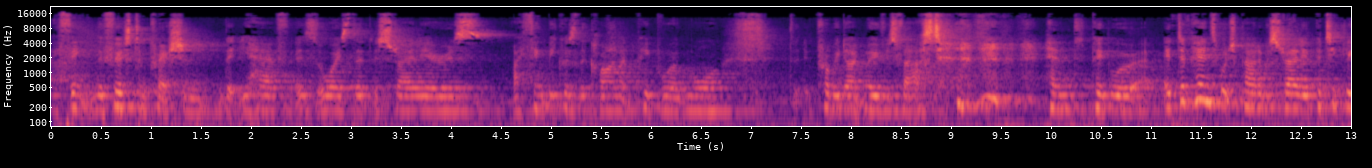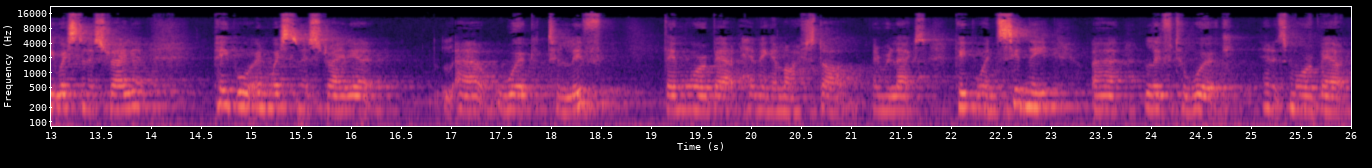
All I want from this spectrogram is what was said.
I think the first impression that you have is always that Australia is, I think, because of the climate, people are more probably don't move as fast, and people are. It depends which part of Australia, particularly Western Australia. People in Western Australia uh, work to live. They're more about having a lifestyle and relax. People in Sydney uh, live to work, and it's more about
